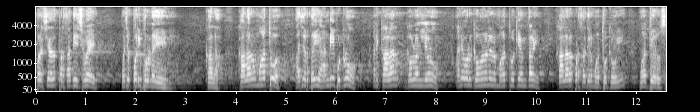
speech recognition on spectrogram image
प्रश प्रसादीशिवाय म्हणजे परिपूर्ण येणे काला. कालार महत्त्व. अजर दही हांडी फुटणो आणि काळार गवळण लिहणो. आणि वर गवळणेर महत्त्व के अंताळी कालार प्रसादीर महत्त्व केळू महत्त्व रस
